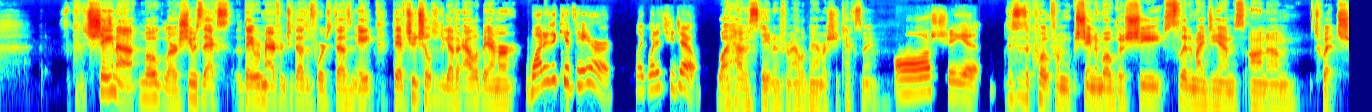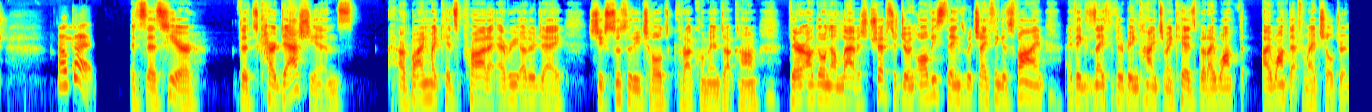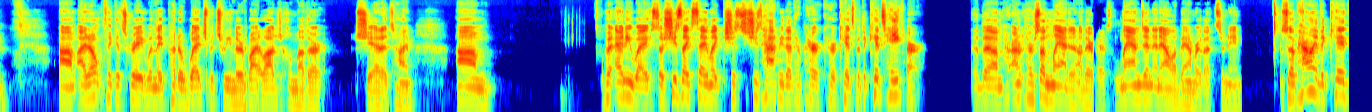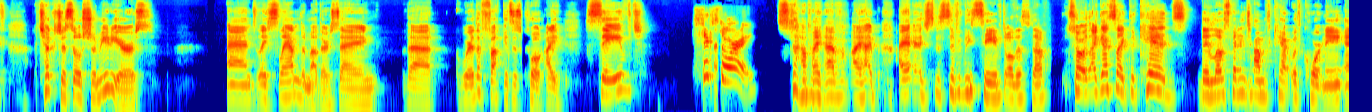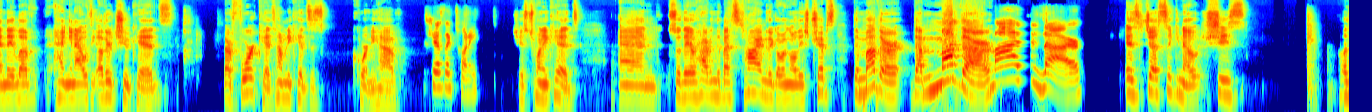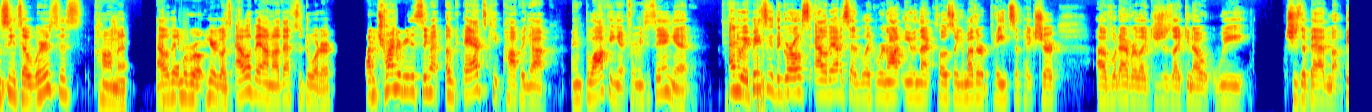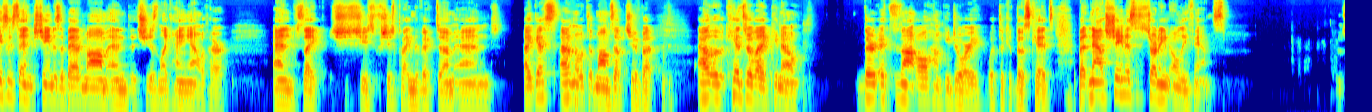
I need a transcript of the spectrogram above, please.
Shayna Moakler, she was the ex. They were married from 2004 to 2008. They have two children together, Alabama Why do the kids hate her? Like, what did she do? Well, I have a statement from Alabama. She texts me. Oh shit. This is a quote from Shayna Moakler. She slid in my DMs on um, Twitch. Oh, good. It says here the Kardashians are buying my kids Prada every other day. She exclusively told Karakoman.com. They're all going on lavish trips. They're doing all these things, which I think is fine. I think it's nice that they're being kind to my kids, but I want th- I want that for my children. Um, I don't think it's great when they put a wedge between their biological mother. She at a time. Um, but anyway, so she's like saying like she's she's happy that her her, her kids, but the kids hate her. The um, her, her son Landon, oh there it is, Landon in Alabama. That's her name. So apparently the kids took to social medias and they slammed the mother, saying that where the fuck is this quote? I saved. Sick story. Stop! I have I I I specifically saved all this stuff. So I guess like the kids, they love spending time with Kat with Kourtney, and they love hanging out with the other two kids. Or four kids. How many kids does Kourtney have? She has like 20. She has 20 kids. And so they're having the best time. They're going all these trips. The mother, the mother Mother. is just like, you know, she's. Let's see. So where's this comment? Alabama wrote, here goes. Alabama, that's the daughter. I'm trying to read this thing. Oh, ads keep popping up and blocking it from me seeing it. Anyway, basically, the girls, Alabama said, like, we're not even that close. Like, your mother paints a picture of whatever. Like, she's like, you know, we. She's a bad mom. Basically saying Shane is a bad mom and she doesn't like hanging out with her. And it's like she's she's playing the victim. And I guess I don't know what the mom's up to, but kids are like, you know, they're it's not all hunky dory with the, those kids. But now Shane is starting OnlyFans.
